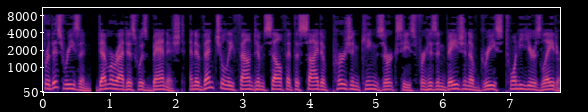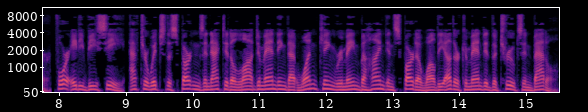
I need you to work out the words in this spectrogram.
For this reason, Demaratus was banished, and eventually found himself at the side of Persian king Xerxes for his invasion of Greece 20 years later 480 BC, after which the Spartans enacted a law demanding that one king remain behind in Sparta while the other commanded the troops in battle.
